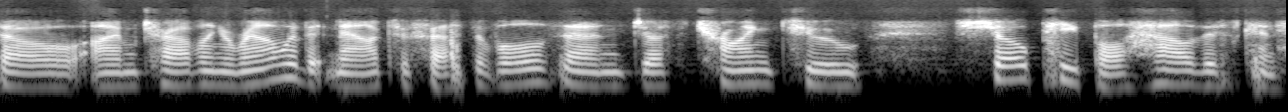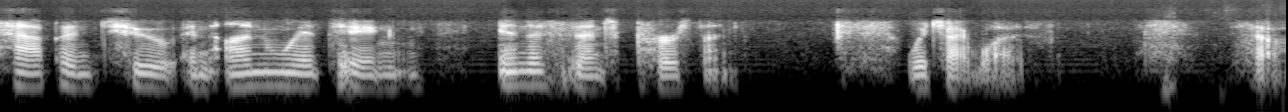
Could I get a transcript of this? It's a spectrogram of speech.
So I'm traveling around with it now to festivals and just trying to show people how this can happen to an unwitting, innocent person, which I was. So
